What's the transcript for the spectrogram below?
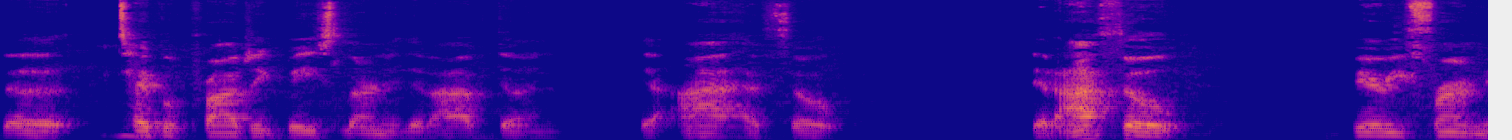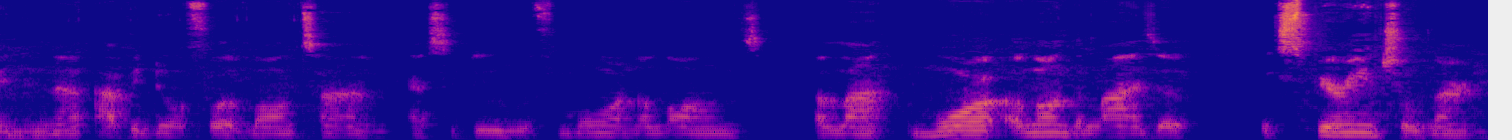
The type of project based learning that I've done that I have felt that I felt very firm in and I've been doing for a long time has to do with more along a lot more along the lines of experiential learning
